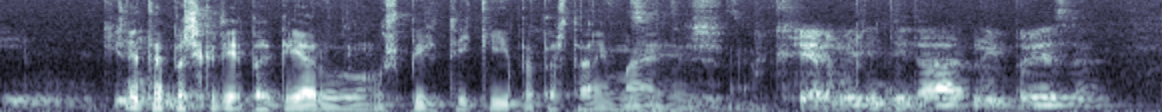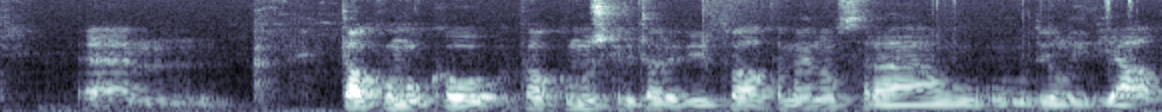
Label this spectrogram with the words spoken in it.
E, Até para, criar, para criar o, o, espírito de equipa, para estarem mais. Sim, criar uma identidade na empresa. Um, tal como, o tal como o escritório virtual também não será um, um modelo ideal.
